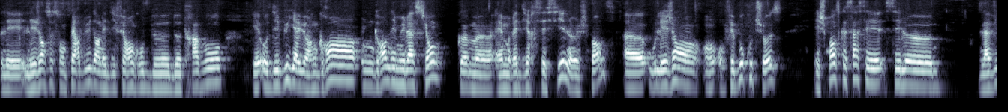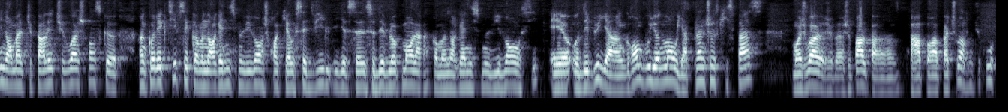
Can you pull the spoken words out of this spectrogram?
les, les, gens se sont perdus dans les différents groupes de, travaux. Et au début, il y a eu un grand, une grande émulation, comme euh, aimerait dire Cécile, je pense, euh, où les gens ont, ont, fait beaucoup de choses. Et je pense que ça, c'est le, la vie normale. Tu parlais, tu vois, je pense que un collectif, c'est comme un organisme vivant. Je crois qu'il y a aussi cette ville, il y a ce, développement-là, comme un organisme vivant aussi. Et euh, au début, il y a un grand bouillonnement où il y a plein de choses qui se passent. Moi, je vois, je, je parle par, par, rapport à Patchwork, du coup,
